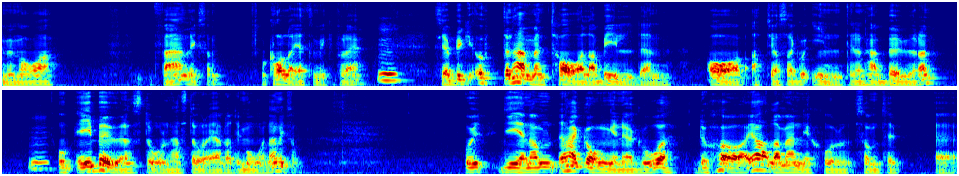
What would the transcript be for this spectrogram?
MMA-fan liksom. Och kollar jättemycket på det. Mm. Så jag bygger upp den här mentala bilden av att jag ska gå in till den här buren. Mm. Och i buren står den här stora jävla demonen liksom. Och genom den här gången jag går, då hör jag alla människor som typ... Eh,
